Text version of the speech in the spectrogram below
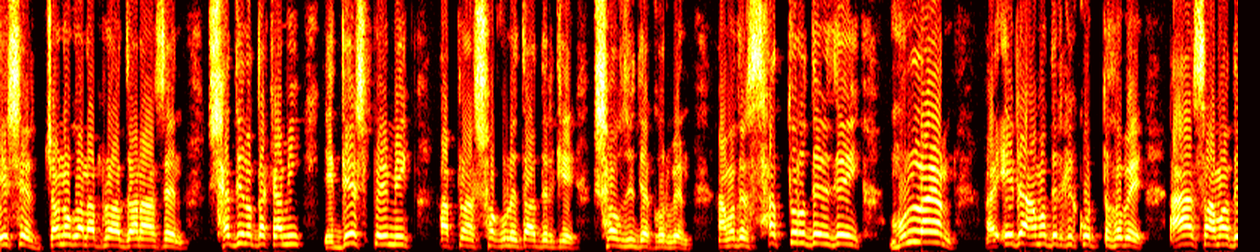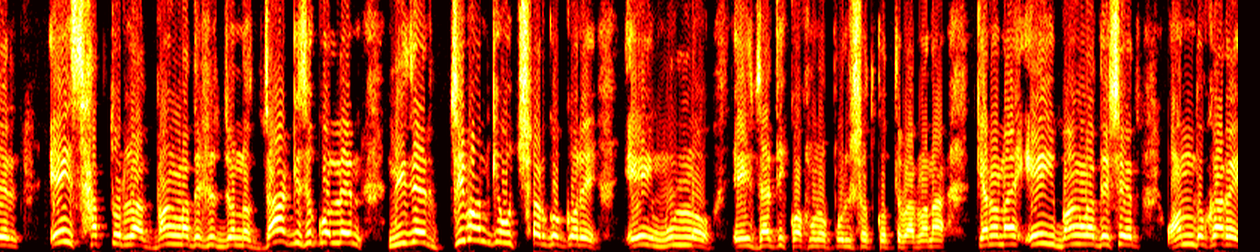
দেশের জনগণ আপনারা জানা আছেন স্বাধীনতাকামী এই দেশপ্রেমিক আপনারা সকলে তাদেরকে সহযোগিতা করবেন। আমাদের ছাত্রদের যেই মূল্যায়ন এটা আমাদেরকে করতে হবে। আজ আমাদের এই ছাত্ররা বাংলাদেশের জন্য যা কিছু করলেন, নিজের জীবনকে উৎসর্গ করে এই মূল্য এই জাতি কখনো পরিশোধ করতে পারবে না। কেননা এই বাংলাদেশের অন্ধকারে,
